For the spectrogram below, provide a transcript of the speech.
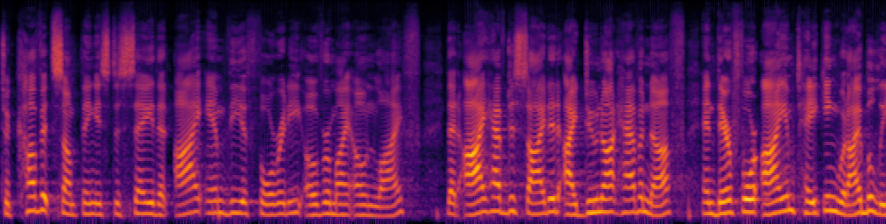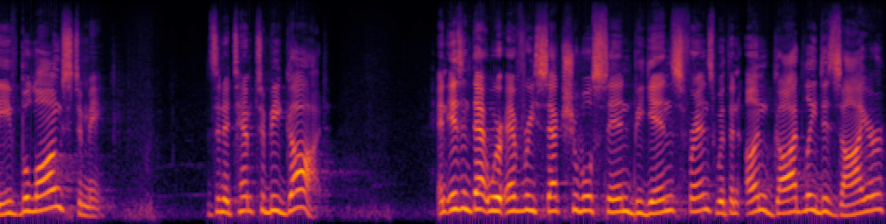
To covet something is to say that I am the authority over my own life, that I have decided I do not have enough, and therefore I am taking what I believe belongs to me. It's an attempt to be God. And isn't that where every sexual sin begins, friends? With an ungodly desire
